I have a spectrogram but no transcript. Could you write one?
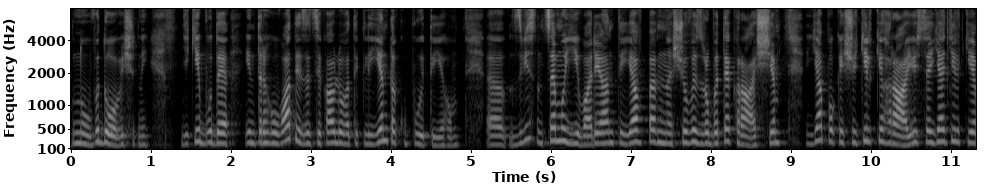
ну, видовищний, який буде інтригувати і зацікавлювати клієнта, купуйте його. Е, Звісно, це мої варіанти. Я впевнена, що ви зробите краще. Я поки що тільки граюся, я тільки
